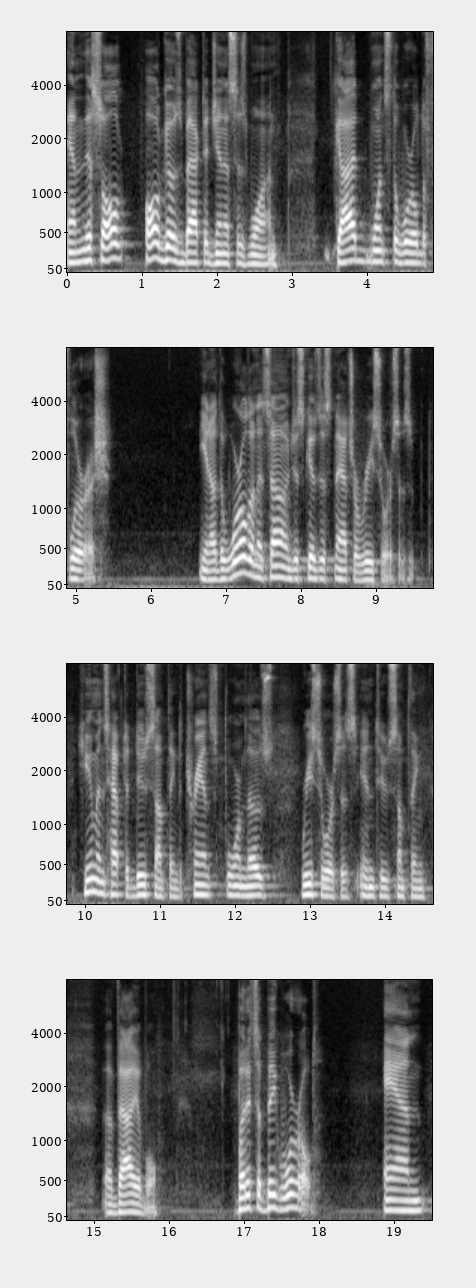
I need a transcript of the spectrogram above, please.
And this all all goes back to Genesis 1. God wants the world to flourish. You know, the world on its own just gives us natural resources. Humans have to do something to transform those resources into something uh, valuable. But it's a big world. And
